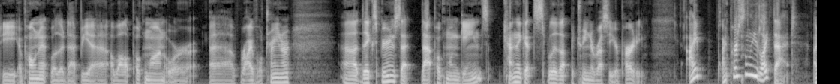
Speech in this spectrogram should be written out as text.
the opponent, whether that be a, a wild Pokemon or a rival trainer. Uh, the experience that that Pokemon gains kind of gets split up between the rest of your party. I I personally like that. I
